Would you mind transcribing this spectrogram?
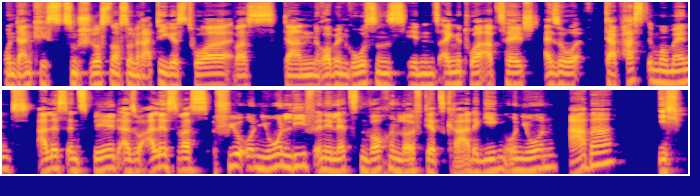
Und dann kriegst du zum Schluss noch so ein rattiges Tor, was dann Robin Gosens ins eigene Tor abfälscht. Also da passt im Moment alles ins Bild. Also alles, was für Union lief in den letzten Wochen, läuft jetzt gerade gegen Union. Aber ich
